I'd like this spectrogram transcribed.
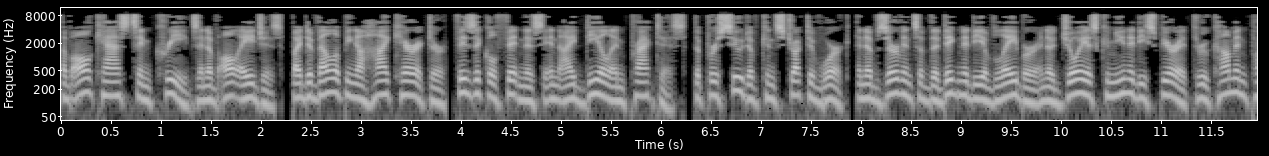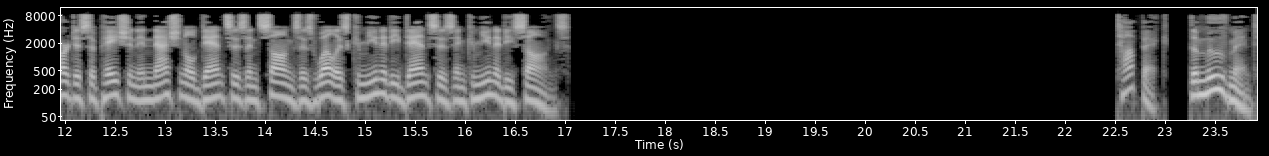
of all castes and creeds and of all ages, by developing a high character, physical fitness in ideal and practice, the pursuit of constructive work, an observance of the dignity of labor and a joyous community spirit through common participation in national dances and songs as well as community dances and community songs. Topic the movement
